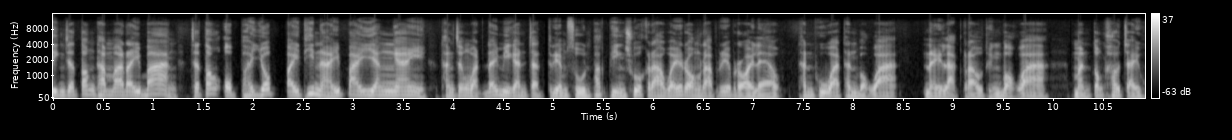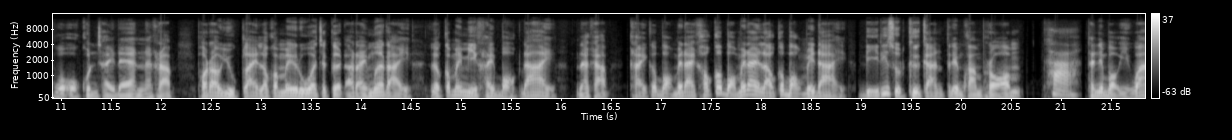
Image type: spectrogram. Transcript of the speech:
ริง ๆ จะต้องทำอะไรบ้าง จะต้องอบพยพไปที่ไหนไปยังไง ทางจังหวัดได้มีการจัดเตรียมศูนย์พักพิงชั่วคราวไว้รองรับเรียบร้อยแล้ว ท่านผู้ว่าท่านบอกว่าในหลักเราถึงบอกว่ามันต้องเข้าใจหัวอกคนชายแดนนะครับ เพราะเราอยู่ใกล้เราก็ไม่รู้ว่าจะเกิดอะไรเมื่อไหร่ แล้วก็ไม่มีใครบอกได้นะครับใครก็บอกไม่ได้เขาก็บอกไม่ได้เราก็บอกไม่ได้ ดีที่สุดคือการเตรียมความพร้อมค่ะท่านยังบอกอีกว่า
